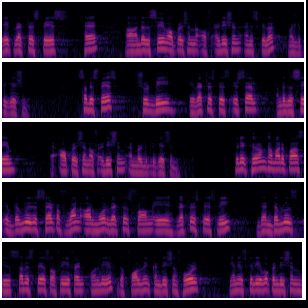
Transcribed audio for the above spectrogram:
ایک ویکٹر اسپیس ہے under the same operation of addition and scalar multiplication subspace should be a vector space itself under the same operation of addition and multiplication پھر ایک تھورم تھا ہمارے پاس if W is a set of one or more vector from a vector space V then W is subspace of V and only if the following condition hold یعنی اس کے لیے وہ کنڈیشن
